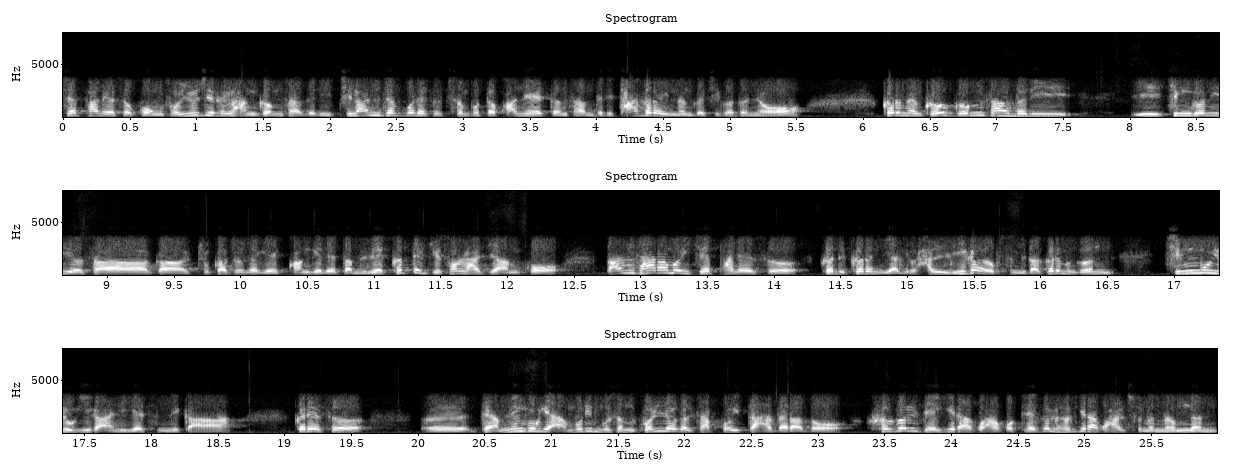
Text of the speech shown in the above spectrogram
재판에서 공소 유지를 한 검사들이 지난 정권에서 처음부터 관여했던 사람들이 다 들어 있는 것이거든요. 그러면 그 검사들이 이 김건희 여사가 주가 조작에 관계됐다면 왜 그때 기소를 하지 않고 딴 사람의 재판에서 그, 그런 이야기를 할 리가 없습니다. 그러면 그건 직무유기가 아니겠습니까? 그래서 어, 대한민국이 아무리 무슨 권력을 잡고 있다 하더라도 흑을 백이라고 하고 백을 흑이라고 할 수는 없는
